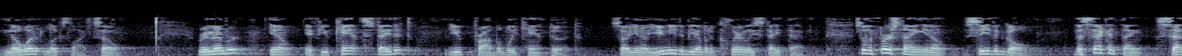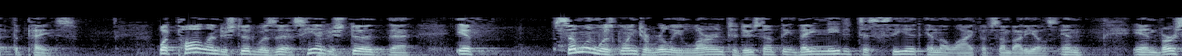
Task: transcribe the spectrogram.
Know what it looks like. So remember, you know, if you can't state it, you probably can't do it. So, you know, you need to be able to clearly state that. So the first thing, you know, see the goal. The second thing, set the pace. What Paul understood was this. He understood that if someone was going to really learn to do something, they needed to see it in the life of somebody else. In, in verse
